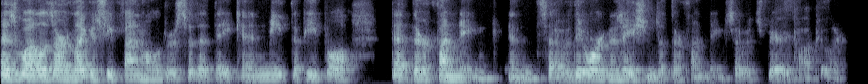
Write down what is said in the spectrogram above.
as well as our legacy fund holders so that they can meet the people that they're funding and so the organizations that they're funding. So it's very popular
